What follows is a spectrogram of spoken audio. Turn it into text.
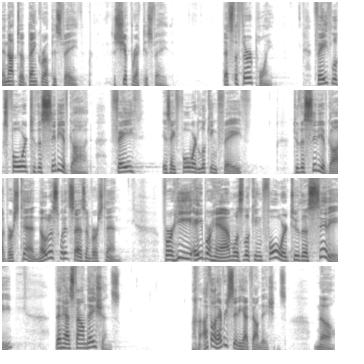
and not to bankrupt his faith, to shipwreck his faith? That's the third point. Faith looks forward to the city of God. Faith is a forward looking faith to the city of God. Verse 10. Notice what it says in verse 10. For he, Abraham, was looking forward to the city that has foundations. I thought every city had foundations. No.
